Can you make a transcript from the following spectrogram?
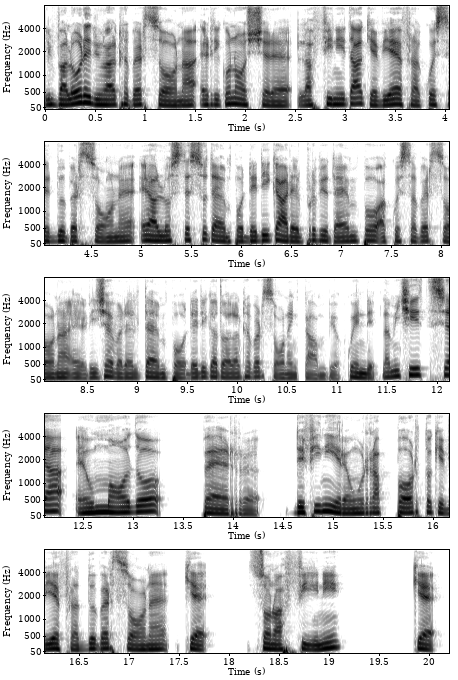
il valore di un'altra persona e riconoscere l'affinità che vi è fra queste due persone e allo stesso tempo dedicare il proprio tempo a questa persona e ricevere il tempo dedicato all'altra persona in cambio. Quindi l'amicizia è un modo per definire un rapporto che vi è fra due persone che sono affini, che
